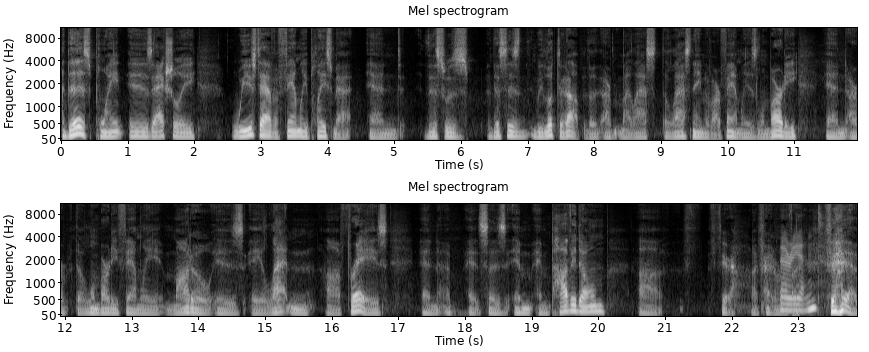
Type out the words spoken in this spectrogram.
this point is actually we used to have a family placemat, and this was this is we looked it up. The our, my last the last name of our family is Lombardi, and our the Lombardi family motto is a Latin uh, phrase, and uh, it says "Im impavidum." Uh, fair, I don't know if I- Very end. yeah,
